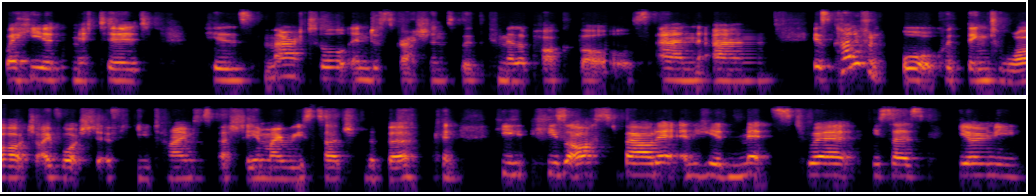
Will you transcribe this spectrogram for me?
where he admitted his marital indiscretions with Camilla Parker Bowles. And um, it's kind of an awkward thing to watch. I've watched it a few times, especially in my research for the book. And he, he's asked about it and he admits to it. He says he only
